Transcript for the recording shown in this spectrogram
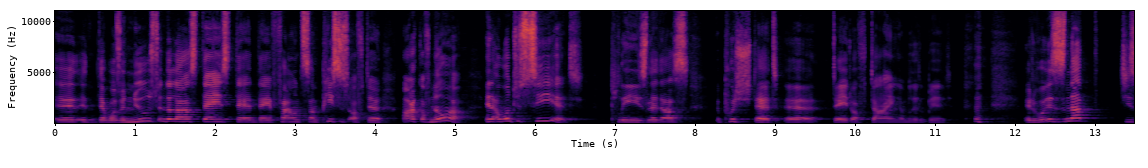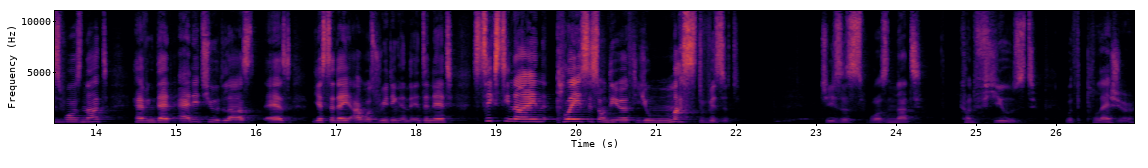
it, there was a news in the last days that they found some pieces of the Ark of Noah, and I want to see it. Please let us push that uh, date of dying a little bit. it was not, Jesus was not having that attitude last as yesterday I was reading in the internet 69 places on the earth you must visit. Jesus was not confused with pleasure,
